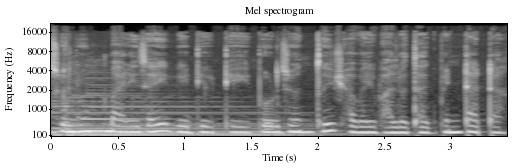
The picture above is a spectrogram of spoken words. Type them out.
চলুন বাড়ি যাই। ভিডিওটি এই পর্যন্তই। সবাই ভালো থাকবেন। টাটা।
